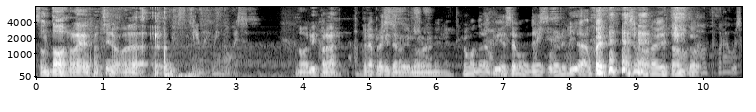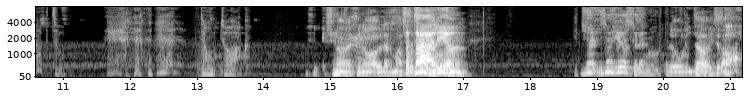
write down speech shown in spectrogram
Son todos re facheros, boludo. No, Luis, pará. Espera, espera que te arreglo ahora, nene. Yo cuando era pibe, ¿sabes cómo tenía que curar herida? Bueno, yo no la había talk. No, es que no va a hablar más. Ya está. Leon. No hay- no hay otra. Lo vomitaba, ¿viste? ¡Ah!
